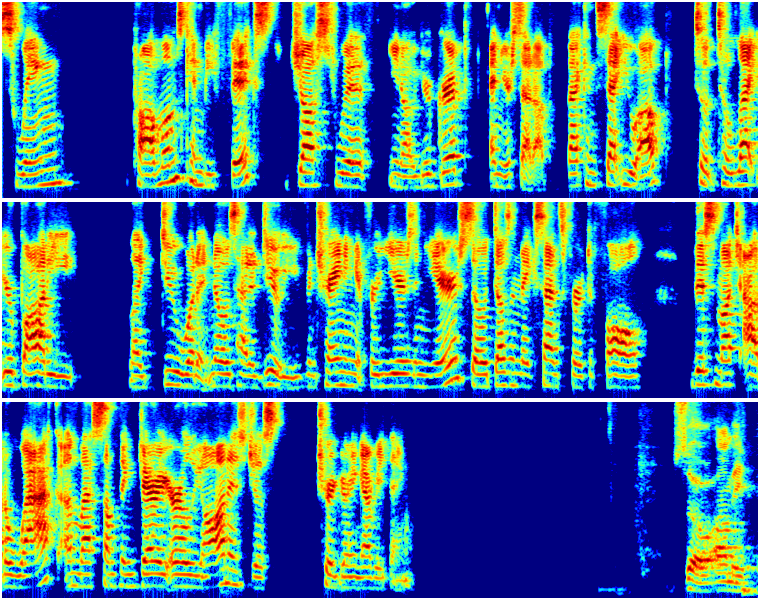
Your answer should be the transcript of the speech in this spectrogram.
swing problems can be fixed just with, you know, your grip and your setup. That can set you up to, to let your body like do what it knows how to do. You've been training it for years and years, so it doesn't make sense for it to fall this much out of whack unless something very early on is just triggering everything. So, Ami,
